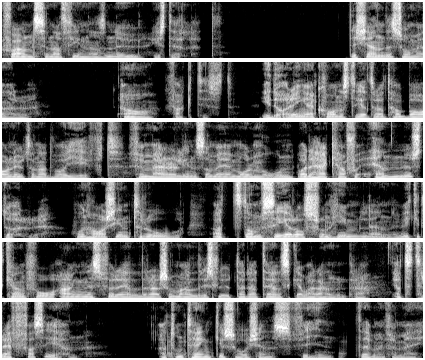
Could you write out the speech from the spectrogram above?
chansen att finnas nu istället. Det kändes så menar du? Ja, faktiskt. Idag är det inga konstigheter att ha barn utan att vara gift. För Marilyn som är mormon var det här kanske ännu större. Hon har sin tro, att de ser oss från himlen, vilket kan få Agnes föräldrar som aldrig slutade att älska varandra att träffas igen. Att hon tänker så känns fint även för mig.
